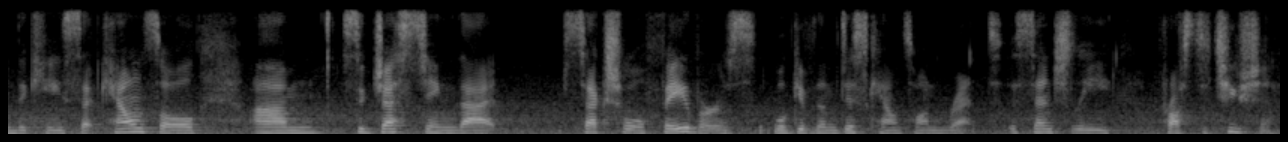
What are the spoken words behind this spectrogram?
in the case at council, um, suggesting that sexual favors will give them discounts on rent, essentially prostitution.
